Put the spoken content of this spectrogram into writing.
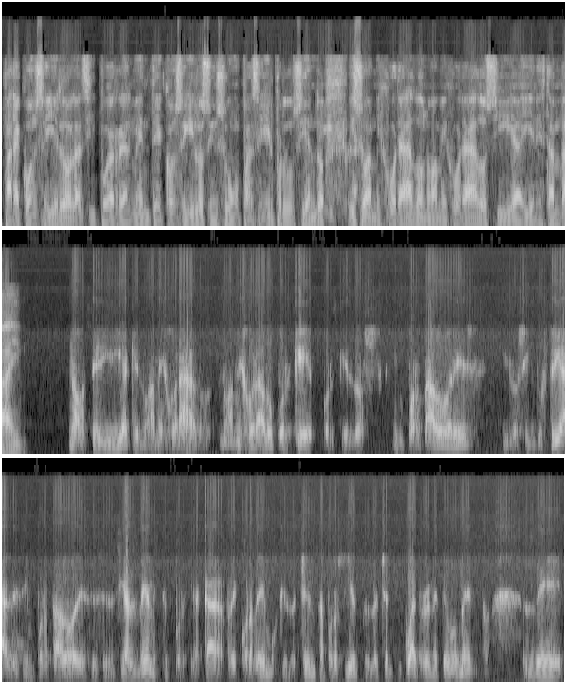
para conseguir dólares y poder realmente conseguir los insumos para seguir produciendo? ¿Eso ha mejorado, no ha mejorado, sigue ahí en stand-by? No, te diría que no ha mejorado. No ha mejorado, ¿por qué? Porque los importadores y los industriales importadores esencialmente, porque acá recordemos que el 80%, el 84% en este momento de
